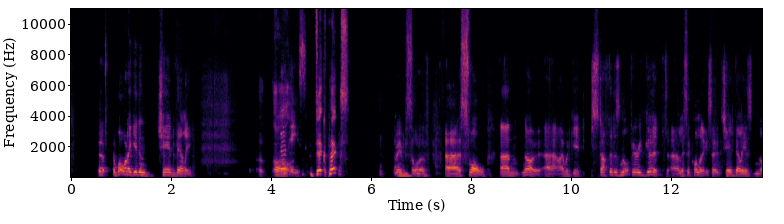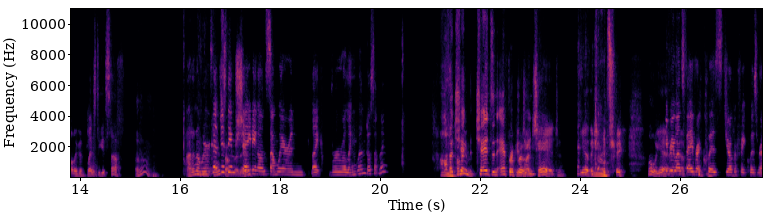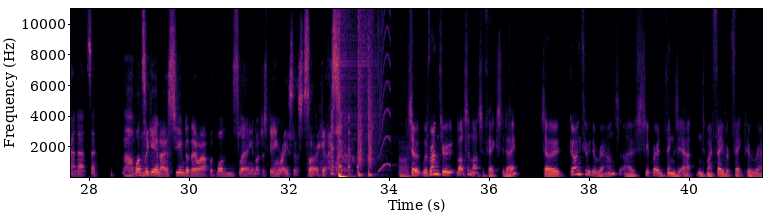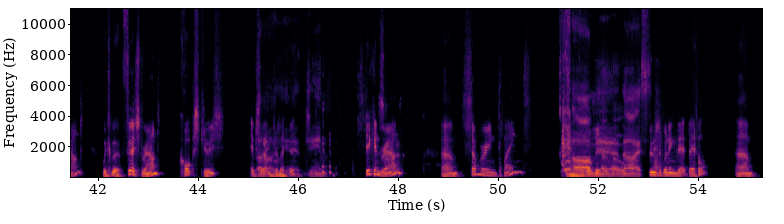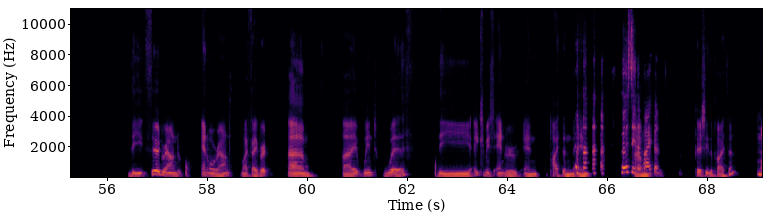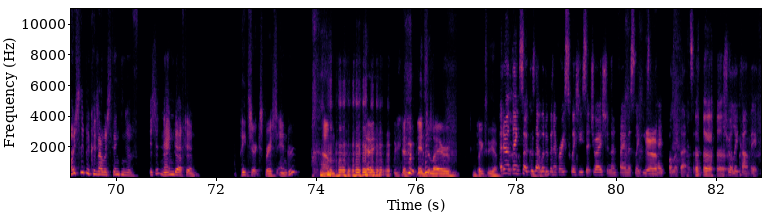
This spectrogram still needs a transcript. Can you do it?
and what would I get in Chad Valley? Uh, oh, piece. dick pics. I mean, sort of. Uh, swole. Um, no, uh, I would get stuff that is not very good, uh, lesser quality. So Chad Valley is not a good place to get stuff. Oh. I don't know where Is it that comes just from. them but, shading on somewhere in like rural England or something? Oh, they're Ch- Chad's in Africa, Africa, Jen. Chad. Yeah, the country. Oh, yeah. Everyone's favorite quiz, geography quiz round answer. uh, once again, I assumed that they were up with modern slang and not just being racist. Sorry, guys. So we've run through lots and lots of facts today. So going through the rounds, I've separated things out into my favorite fact per round, which were first round, corpse juice, absolutely Oh, delicious. yeah. Second So round, um, submarine planes. Oh man, nice. Who's winning that battle? Um, the third round, animal round, my favorite. Um, I went with the HMS Andrew and Python and Percy the Um, Python. Percy the Python, mostly because I was thinking of is it named after Pizza Express Andrew, um, which just adds a layer of complexity. I don't think so because that would have been a very sweaty situation, and famously he's Yeah. incapable of that. So surely can't be.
